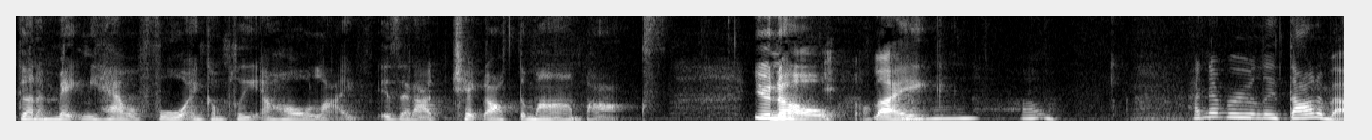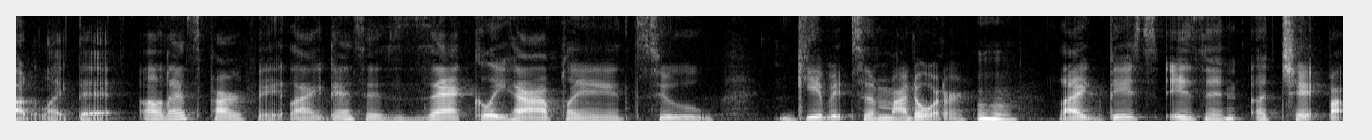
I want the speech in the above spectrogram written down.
gonna make me have a full and complete and whole life is that I checked off the mom box. You know, like mm-hmm. oh. I never really thought about it like that. Oh, that's perfect. Like that's exactly how I plan to give it to my daughter. Mm-hmm. Like this isn't a checkbox.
